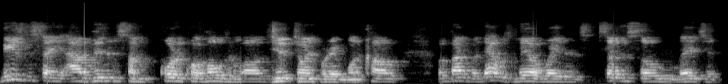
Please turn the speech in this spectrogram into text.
needless to say, I visited some quote unquote holes in the wall, juke joints, whatever you want to call them. But by the way, that was Mel Waiters, Southern Soul legend,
